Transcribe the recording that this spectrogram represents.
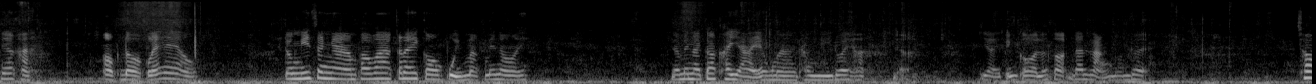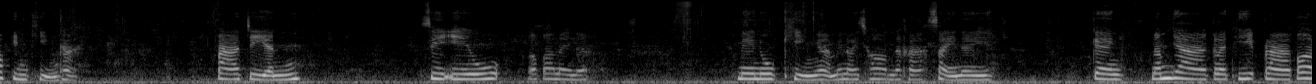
เนี่ยค่ะ ออกดอกแล้ว ตรงนี้จะงามเพราะว่าใกล้กองปุ๋ยหมักไม่น้อย แล้วแม่น้อยก็ขยายออกมาทางนี้ด้วยค่ะเนี่ยใหญ่เป็นกอนแล้วก็ด้านหลังนู้นด้วย ชอบกินขิงค่ะปลาเจียนซีอิ๊วแล้วก็อะไรนะ เมนูขิงอะไม่น้อยชอบนะคะ ใส่ในแกงน้ำยากระทิปลาก็อ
